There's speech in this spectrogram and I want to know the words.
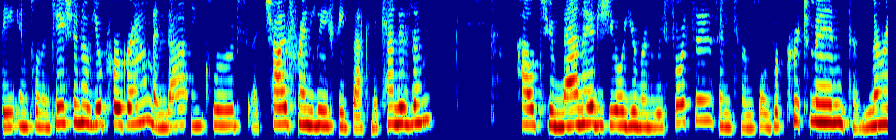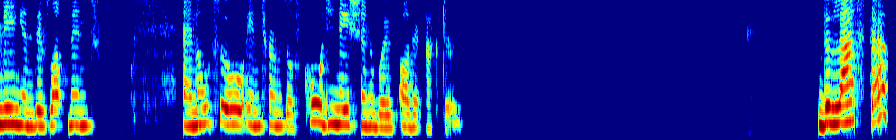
the implementation of your program, and that includes a child-friendly feedback mechanism, how to manage your human resources in terms of recruitment, learning and development, and also in terms of coordination with other actors. The last step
